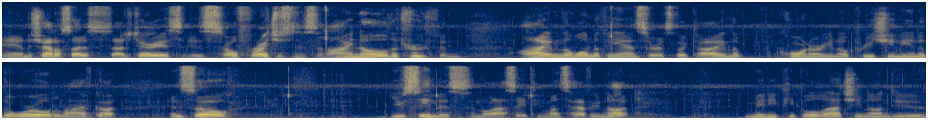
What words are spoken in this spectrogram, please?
And the shadow side of Sagittarius is self righteousness, and I know the truth, and I'm the one with the answer. It's the guy in the corner, you know, preaching the end of the world, and I've got. And so, you've seen this in the last 18 months, have you not? Many people latching onto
